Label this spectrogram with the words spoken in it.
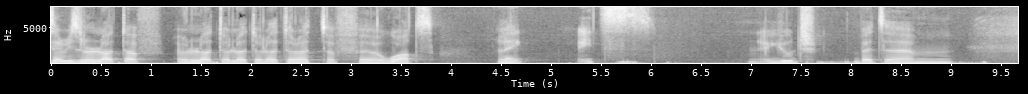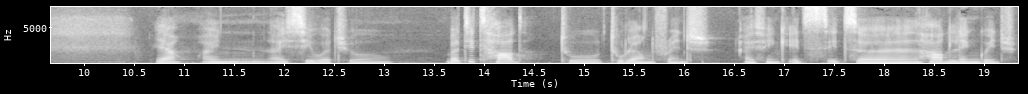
there is a lot of a lot, a lot, a lot, a lot of uh, words. Like it's huge, but um, yeah, I I see what you. But it's hard to to learn French. I think it's it's a hard language,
